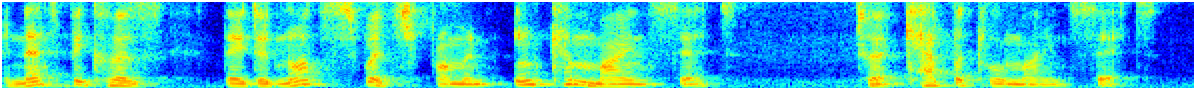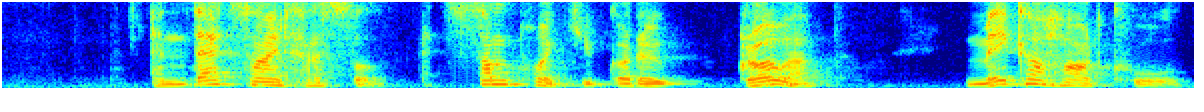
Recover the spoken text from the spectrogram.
And that's because they did not switch from an income mindset to a capital mindset. And that side hustle, at some point, you've got to grow up, make a hard call,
